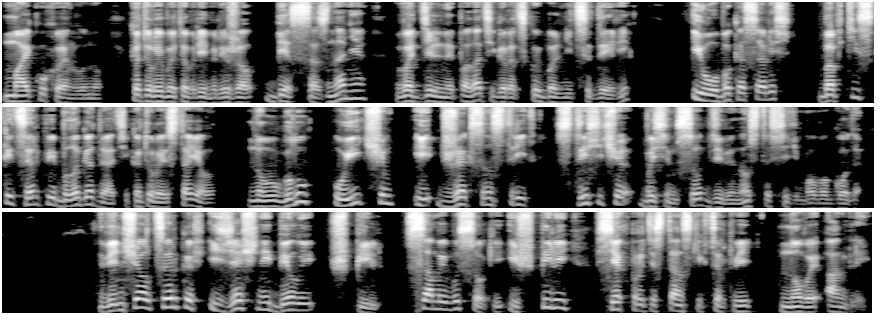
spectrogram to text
Майку Хенлону, который в это время лежал без сознания в отдельной палате городской больницы Дерри, и оба касались Баптистской церкви Благодати, которая стояла на углу Уитчем и Джексон-стрит с 1897 года. Венчал церковь изящный белый шпиль, самый высокий из шпилей всех протестантских церквей Новой Англии.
